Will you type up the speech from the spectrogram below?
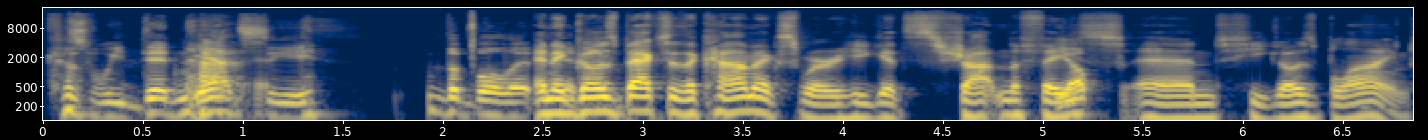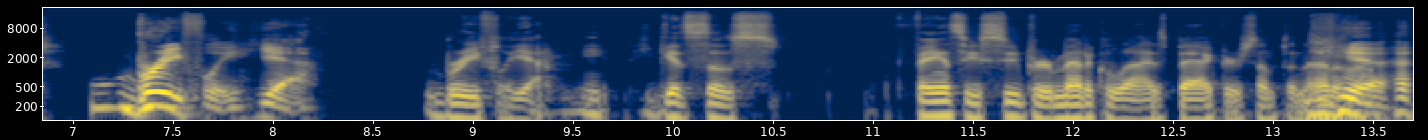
because we did not Yeah. see the bullet. And it goes back to the comics where he gets shot in the Yep. face and he goes blind briefly. Yeah, briefly. Yeah, he, he gets those fancy super medicalized back or something. I don't know.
